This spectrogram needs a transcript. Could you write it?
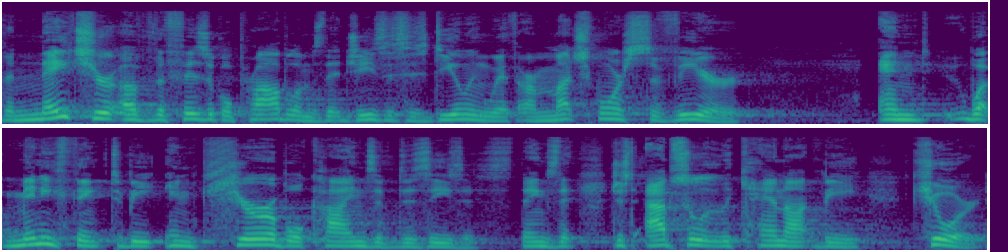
the nature of the physical problems that Jesus is dealing with are much more severe and what many think to be incurable kinds of diseases, things that just absolutely cannot be cured.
